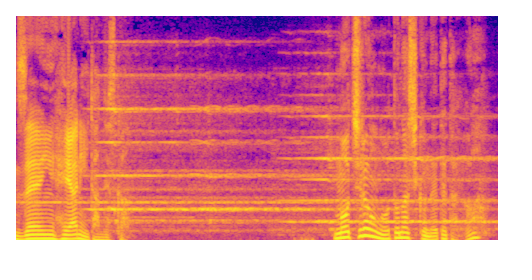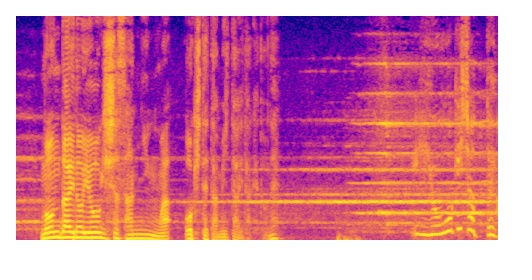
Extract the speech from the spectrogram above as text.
全員部屋にいたんですか？もちろんおとなしく寝てたよ問題の容疑者3人は起きてたみたいだけどね容疑者ってわ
